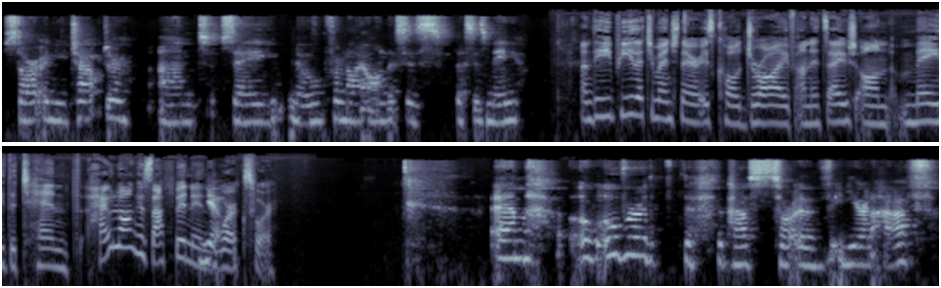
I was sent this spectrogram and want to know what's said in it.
start a new chapter and say no from now on. This is this is me. And the EP that you mentioned there is called Drive, and it's out on May the tenth. How long has that been in yeah. the works for? Um, over the, the, past sort of year and a half,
